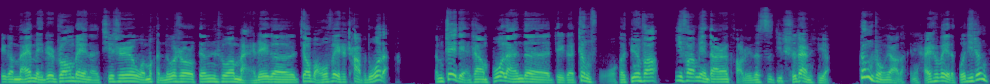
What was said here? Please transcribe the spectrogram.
这个买美制装备呢，其实我们很多时候跟说买这个交保护费是差不多的。那么这点上，波兰的这个政府和军方，一方面当然考虑了自己实战的需要，更重要的肯定还是为了国际政治。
